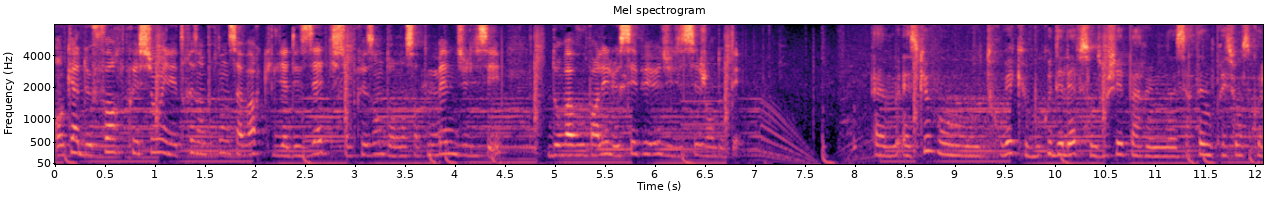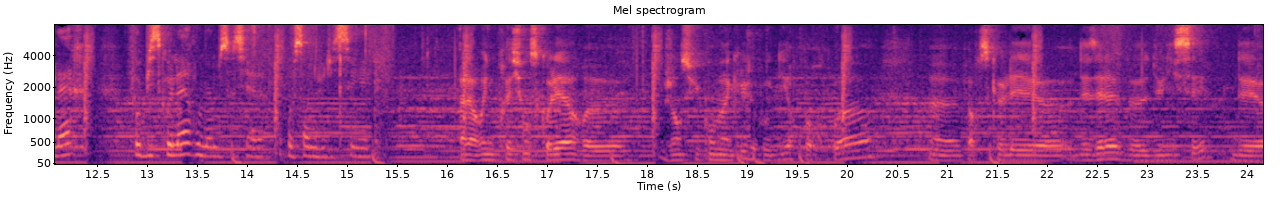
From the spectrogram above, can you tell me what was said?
En cas de forte pression, il est très important de savoir qu'il y a des aides qui sont présentes dans l'enceinte même du lycée, dont va vous parler le CPE du lycée Jean Dautet. Euh, Est-ce que vous trouvez que beaucoup d'élèves sont touchés par une certaine pression scolaire, phobie scolaire ou même sociale au sein du lycée? Alors une pression scolaire, euh, j'en suis convaincu, je vais vous dire pourquoi. Euh, parce que les, euh, des élèves du lycée, des euh,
